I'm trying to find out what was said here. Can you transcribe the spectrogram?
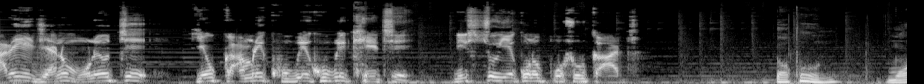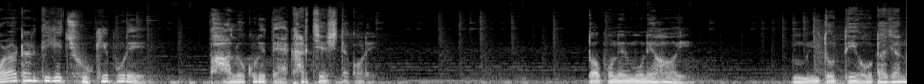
আরে যেন মনে হচ্ছে কেউ কামড়ে খুবলে খুবলে খেয়েছে। নিশ্চয়ই এ কোনো পশুর কাজ। তপন মরাটার দিকে ঝুঁকে পড়ে ভালো করে দেখার চেষ্টা করে। তপনের মনে হয় মৃত দেহটা যেন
